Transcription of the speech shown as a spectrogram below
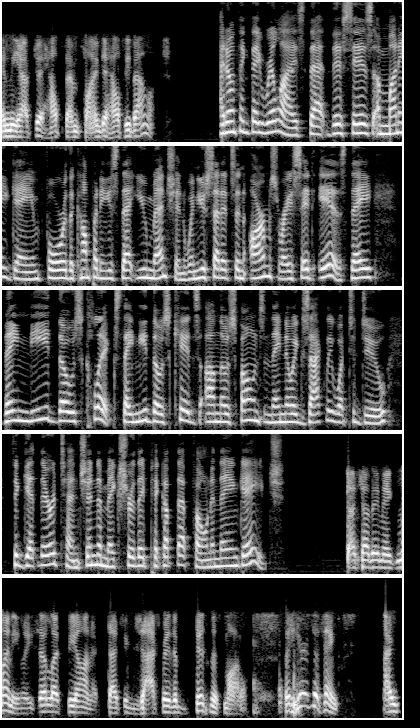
And we have to help them find a healthy balance. I don't think they realize that this is a money game for the companies that you mentioned. When you said it's an arms race, it is. They they need those clicks. They need those kids on those phones and they know exactly what to do to get their attention to make sure they pick up that phone and they engage. That's how they make money, Lisa. Let's be honest. That's exactly the business model. But here's the thing I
